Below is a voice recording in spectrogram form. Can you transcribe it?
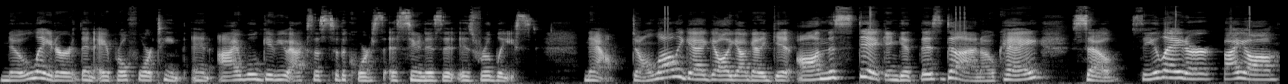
no later than April 14th, and I will give you access to the course as soon as it is released. Now, don't lollygag, y'all. Y'all got to get on the stick and get this done, okay? So, see you later. Bye, y'all.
